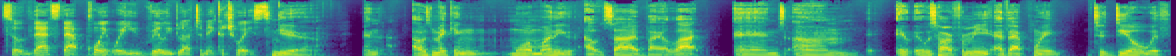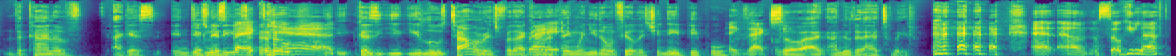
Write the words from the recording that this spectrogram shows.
So that's that point where you really do have to make a choice. Yeah and I was making more money outside by a lot, and um, it, it was hard for me at that point to deal with the kind of I guess indignities, yeah, because you, you lose tolerance for that right. kind of thing when you don't feel that you need people. Exactly. So I, I knew that I had to leave. and um, so he left,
